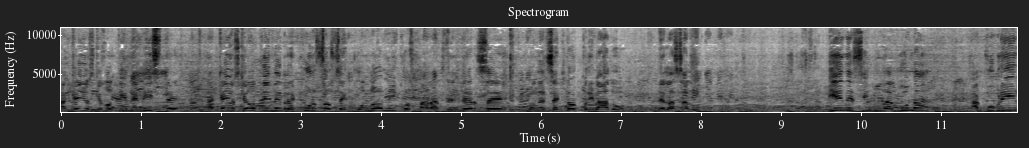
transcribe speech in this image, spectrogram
aquellos que no tienen ISTE, aquellos que no tienen recursos económicos para atenderse con el sector privado de la salud. Viene sin duda alguna a cubrir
